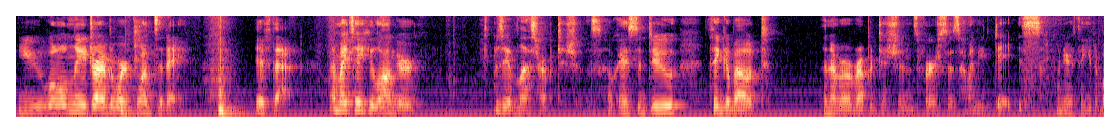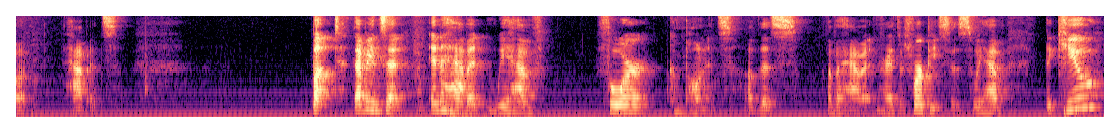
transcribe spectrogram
You only drive to work once a day, if that. That might take you longer because you have less repetitions. Okay, so do think about the number of repetitions versus how many days when you're thinking about habits. But that being said, in a habit, we have four components of this of a habit, right? There's four pieces. We have the cue,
